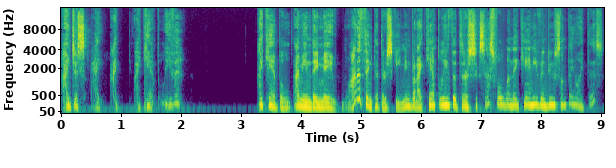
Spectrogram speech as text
I just, I, I, I can't believe it. I can't believe, I mean, they may want to think that they're scheming, but I can't believe that they're successful when they can't even do something like this.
